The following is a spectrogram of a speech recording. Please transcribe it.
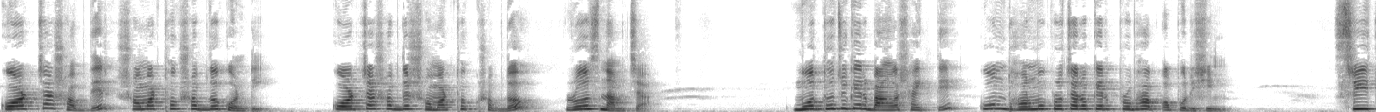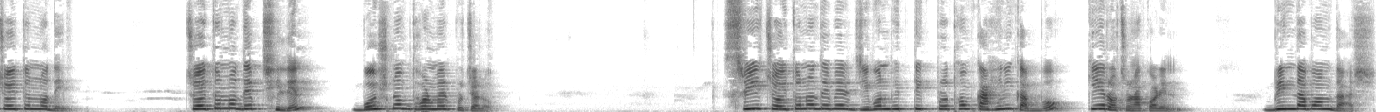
করচা শব্দের সমার্থক শব্দ কোনটি? করচা শব্দের সমার্থক শব্দ রোজ নামচা। মধ্যযুগের বাংলা সাহিত্যে কোন ধর্মপ্রচারকের প্রভাব অপরিসীম? শ্রী চৈতন্যদেব। চৈতন্যদেব ছিলেন বৈষ্ণব ধর্মের প্রচারক। শ্রী চৈতন্যদেবের জীবনভিত্তিক প্রথম কাহিনী কাব্য কে রচনা করেন? বৃন্দাবন দাস।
